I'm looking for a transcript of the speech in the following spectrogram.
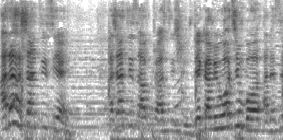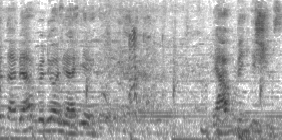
Are there Ashantis here? Ashantis have trust issues. They can be watching, but at the same time, they have radio on their ear. They have big issues.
